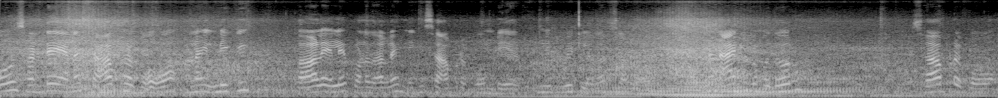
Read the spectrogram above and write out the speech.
எப்போவும் சண்டே ஆனால் சாப்பிட போவோம். ஆனால் இன்னைக்கு காலையிலே போனதால் இன்றைக்கி சாப்பிட போக முடியாது. இன்னைக்கு வீட்டில் தான் சாப்பிடுவோம். ஆனால் ஞாயிற்றுக்கிழமை தோறும் சாப்பிட போவோம்.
